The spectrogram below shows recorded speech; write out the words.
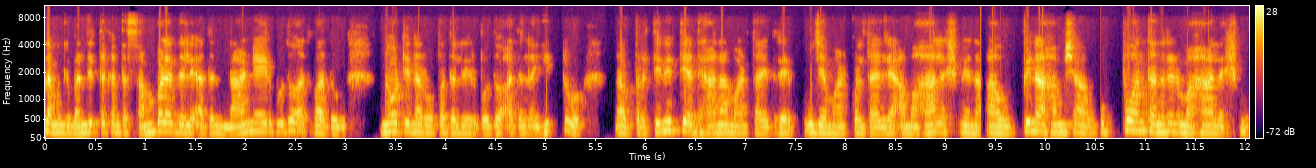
ನಮಗೆ ಬಂದಿರ್ತಕ್ಕಂಥ ಸಂಬಳದಲ್ಲಿ ಅದನ್ನ ನಾಣ್ಯ ಇರ್ಬೋದು ಅಥವಾ ಅದು ನೋಟಿನ ರೂಪದಲ್ಲಿ ಇರ್ಬೋದು, ಅದನ್ನ ಇಟ್ಟು ನಾವು ಪ್ರತಿನಿತ್ಯ ಧ್ಯಾನ ಮಾಡ್ತಾ ಇದ್ರೆ, ಪೂಜೆ ಮಾಡ್ಕೊಳ್ತಾ ಇದ್ರೆ ಆ ಮಹಾಲಕ್ಷ್ಮಿಯನ್ನ, ಆ ಉಪ್ಪಿನ ಅಂಶ, ಉಪ್ಪು ಅಂತಂದ್ರೆ ಮಹಾಲಕ್ಷ್ಮಿ.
